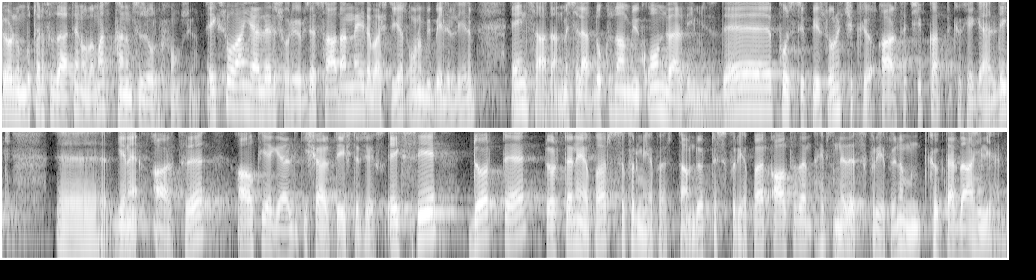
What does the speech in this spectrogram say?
4'ün bu tarafı zaten olamaz. Tanımsız olur fonksiyon. Eksi olan yerleri soruyor bize. Sağdan neyle başlayacağız? Onu bir belirleyelim. En sağdan mesela 9'dan büyük 10 verdiğimizde pozitif bir sonuç çıkıyor. Artı çift katlı köke geldik. Ee, gene artı 6'ya geldik. İşaret değiştireceğiz. Eksi 4'te 4'te ne yapar? 0 mı yapar? Tamam 4'te 0 yapar. 6'dan hepsinde de 0 yapıyor. Bunun kökler dahil yani.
